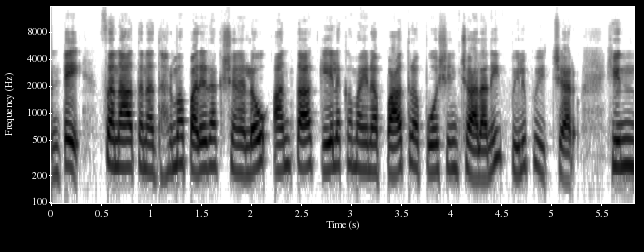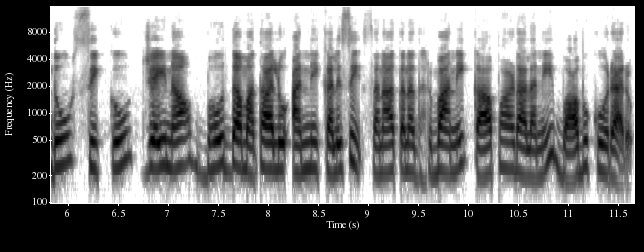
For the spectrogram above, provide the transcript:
అంటే సనాతన ధర్మ పరిరక్షణలో అంతా కీలకమైన పాత్ర పోషించాలని పిలుపు ఇచ్చారు. హిందూ సిక్కు జైన బౌద్ధ మతాలు అన్నీ కలిసి సనాతన ధర్మాన్ని కాపాడాలని బాబు కోరారు.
